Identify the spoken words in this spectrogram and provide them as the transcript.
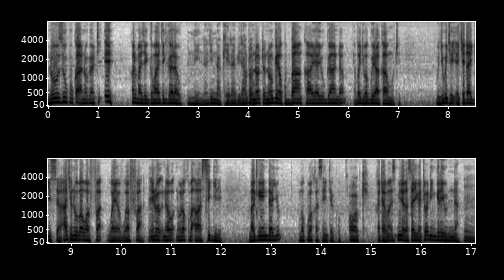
n'ozuukuka noga nti e kano magiggalawo Ne, nali nakerabirako nogenda ku banka ya uganda eba gyebagwira akawunti mugimu ekyetagisa akyo noba wafa wa- wafa nolakuba abasigire bagendayo bakuba akasenteko. Okay kati mina kasayiga nti walingere yonna Mm.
